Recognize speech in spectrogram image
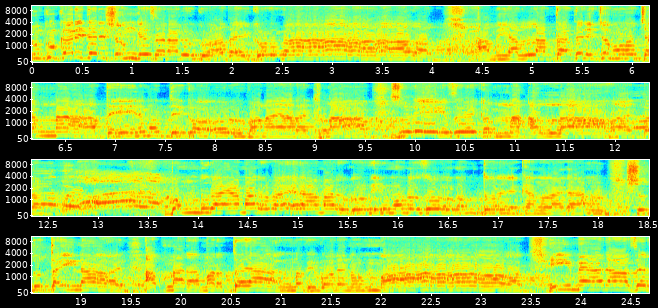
রুকুকারীদের সঙ্গে যারা রুকু আদায় করবা, আমি আল্লাহ তাদের জন্য জান্নাতের মধ্যে ঘর বানায় রাখলাম। জোরে জোরে কন্যা, আল্লাহ একবার বন্ধুরা, আমার ভাইয়েরা, আমার গভীর মনোযোগ, অন্তরের কান লাগান। শুধু তাই নয়, আপনার আমার দয়াল নবী বলেন উম্মত এই মেয়ারাজের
